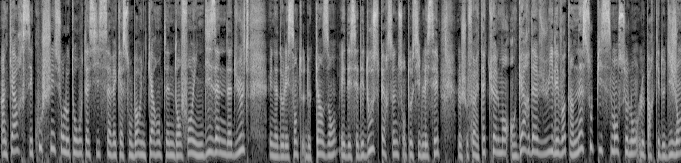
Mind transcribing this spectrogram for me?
Un car s'est couché sur l'autoroute A6 avec à son bord une quarantaine d'enfants et une dizaine d'adultes. Une adolescente de 15 ans est décédée. 12 personnes sont aussi blessées. Le chauffeur est actuellement en garde à vue. Il évoque un assoupissement selon le parquet de Dijon.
